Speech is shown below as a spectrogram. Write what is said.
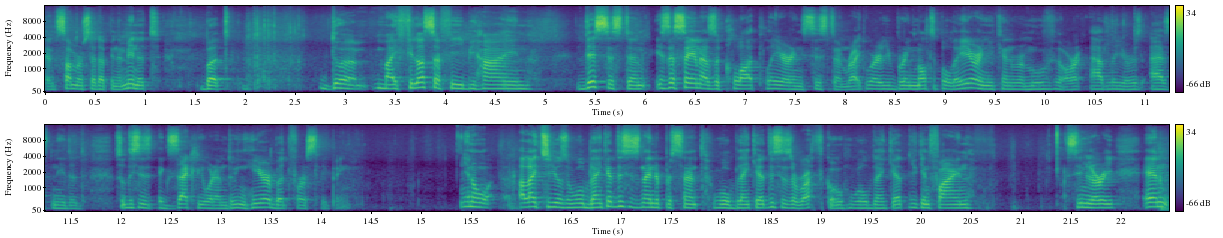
and summer setup in a minute, but the, my philosophy behind this system is the same as a cloth layering system, right? Where you bring multiple layer and you can remove or add layers as needed. So this is exactly what I'm doing here, but for sleeping. You know, I like to use a wool blanket. This is 90% wool blanket. This is a Rothco wool blanket. You can find similarly. And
